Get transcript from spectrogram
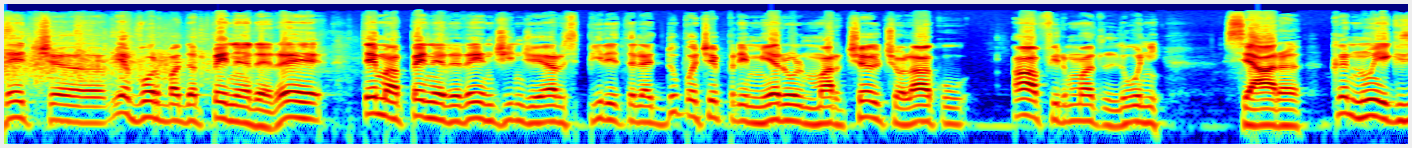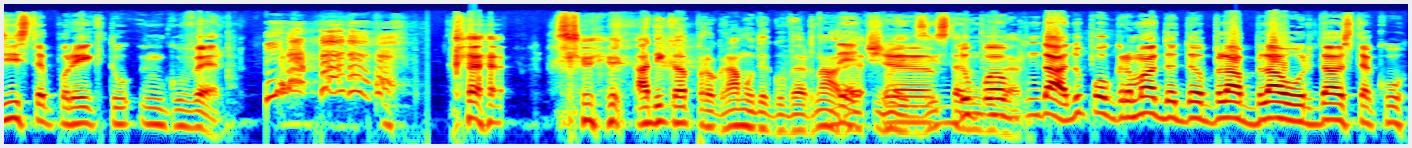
Deci, uh, e vorba de PNRR. Tema PNRR încinge iar spiritele după ce premierul Marcel Ciolacu a afirmat luni seară că nu există proiectul în guvern. Adică programul de guvernare Deci, nu există în după, guvern. da, după o grămadă de bla blauri de astea cu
